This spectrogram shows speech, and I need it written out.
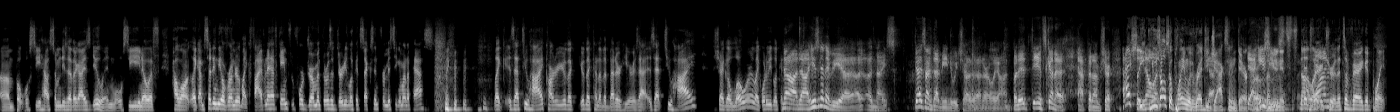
Um, but we'll see how some of these other guys do, and we'll see, you know, if how long. Like I'm setting the over under like five and a half games before Drummond throws a dirty look at Sexton for missing him on a pass. Like, like is that too high, Carter? You're the you're the kind of the better here. Is that is that too high? Should I go lower? Like, what are we looking no, at? No, no, he's going to be a, a nice guys aren't that mean to each other that early on, but it it's gonna happen, I'm sure. Actually, you he, know, he was what? also playing with Reggie Yeah. Jackson and Derrick Yeah, Rose. he's I mean, used- it's That's like Very one- true. That's a very good point.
